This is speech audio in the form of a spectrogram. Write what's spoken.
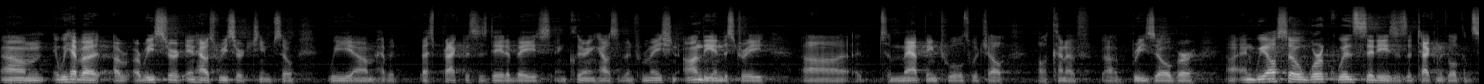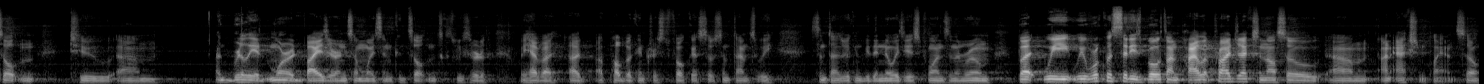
Um, and we have a, a, a research, in-house research team. So we um, have a best practices database and clearinghouse of information on the industry, uh, some mapping tools, which I'll I'll kind of uh, breeze over. Uh, and we also work with cities as a technical consultant to, um, really more advisor in some ways than consultants because we sort of we have a, a, a, public interest focus so sometimes we sometimes we can be the noisiest ones in the room. But we, we work with cities both on pilot projects and also um, on action plans. So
